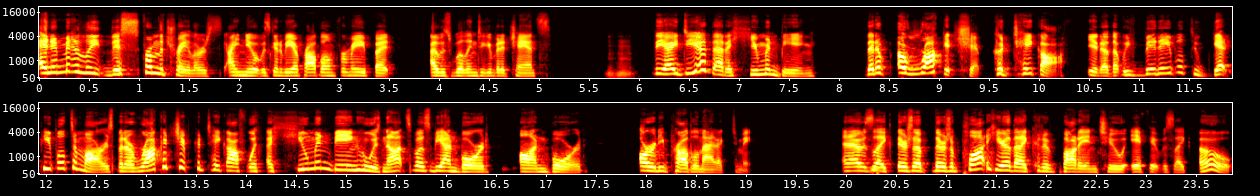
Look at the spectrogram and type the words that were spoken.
and admittedly, this from the trailers, I knew it was going to be a problem for me, but I was willing to give it a chance hmm the idea that a human being that a, a rocket ship could take off you know that we've been able to get people to mars but a rocket ship could take off with a human being who is not supposed to be on board on board already problematic to me. And i was like there's a there's a plot here that i could have bought into if it was like oh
